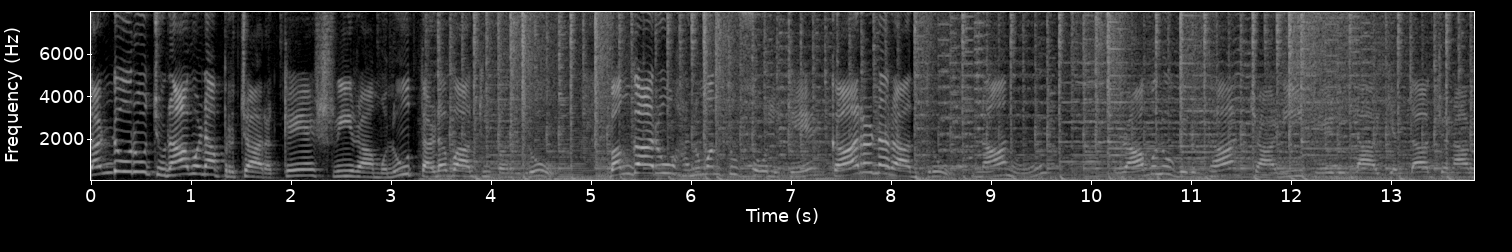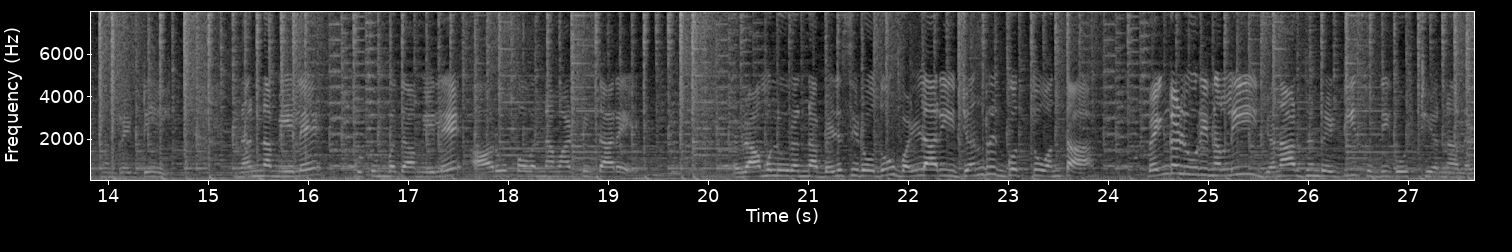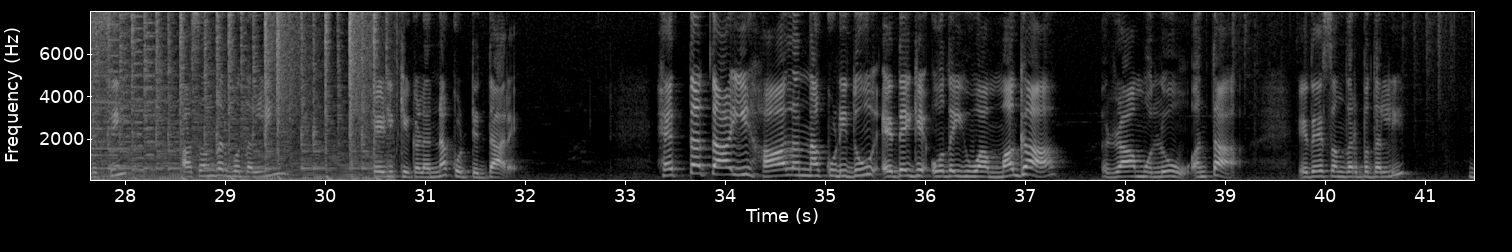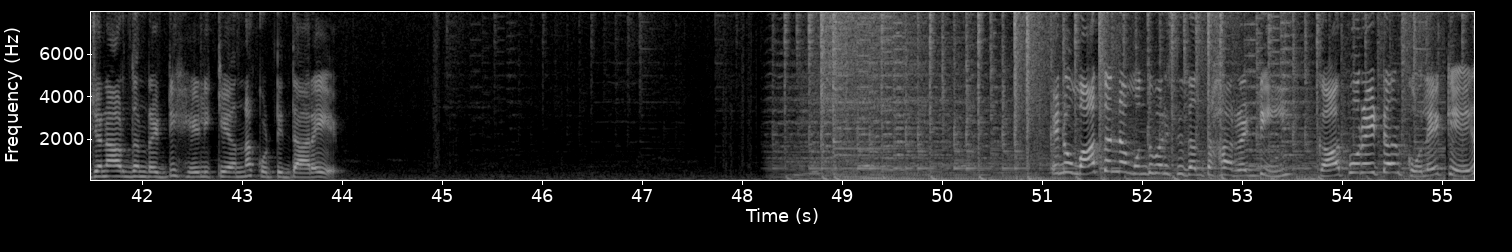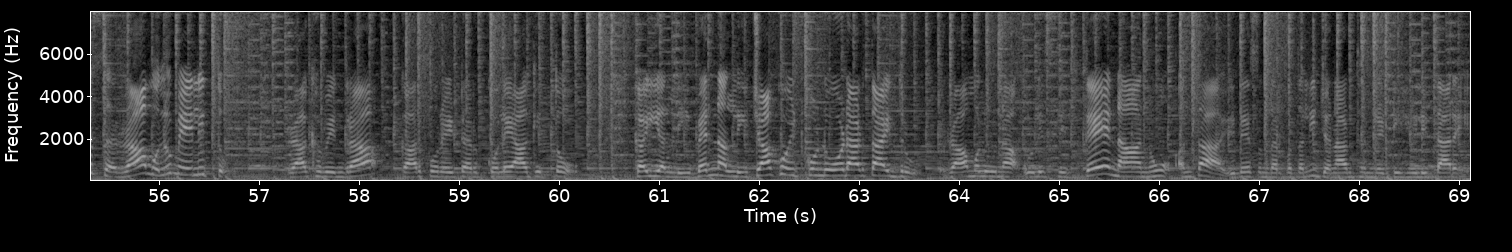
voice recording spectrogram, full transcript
ಸಂಡೂರು ಚುನಾವಣಾ ಪ್ರಚಾರಕ್ಕೆ ಶ್ರೀರಾಮುಲು ತಡವಾಗಿ ಬಂದರು. ಬಂಗಾರು ಹನುಮಂತು ಸೋಲಿಗೆ ಕಾರಣರಾದ್ರು. ನಾನು ರಾಮುಲು ವಿರುದ್ಧ ಚಾಡಿ ಹೇಳಿಲ್ಲ ಎಂದ ಜನಾರ್ದನ್ ರೆಡ್ಡಿ. ನನ್ನ ಮೇಲೆ, ಕುಟುಂಬದ ಮೇಲೆ ಆರೋಪವನ್ನ ಮಾಡ್ತಿದ್ದಾರೆ. ರಾಮುಲೂರನ್ನ ಬೆಳೆಸಿರೋದು ಬಳ್ಳಾರಿ ಜನರಿಗೆ ಗೊತ್ತು ಅಂತ ಬೆಂಗಳೂರಿನಲ್ಲಿ ಜನಾರ್ದನ್ ರೆಡ್ಡಿ ಸುದ್ದಿಗೋಷ್ಠಿಯನ್ನ ನಡೆಸಿ, ಆ ಸಂದರ್ಭದಲ್ಲಿ ಹೇಳಿಕೆಗಳನ್ನ ಕೊಟ್ಟಿದ್ದಾರೆ. ಹೆತ್ತ ತಾಯಿ ಹಾಲನ್ನ ಕುಡಿದು ಎದೆಗೆ ಒದೆಯುವ ಮಗ ರಾಮುಲು ಅಂತ ಇದೇ ಸಂದರ್ಭದಲ್ಲಿ ಜನಾರ್ದನ್ ರೆಡ್ಡಿ ಹೇಳಿಕೆಯನ್ನ ಕೊಟ್ಟಿದ್ದಾರೆ. ಇನ್ನು ಮಾತನ್ನ ಮುಂದುವರಿಸಿದಂತಹ ರೆಡ್ಡಿ ಕಾರ್ಪೊರೇಟರ್ ಕೊಲೆ ಕೇಸ್ ರಾಮುಲು ಮೇಲಿತ್ತು. ರಾಘವೇಂದ್ರ ಕಾರ್ಪೊರೇಟರ್ ಕೊಲೆ ಆಗಿತ್ತು. ಕೈಯಲ್ಲಿ, ಬೆನ್ನಲ್ಲಿ ಚಾಕು ಇಟ್ಕೊಂಡು ಓಡಾಡ್ತಾ ಇದ್ರು. ರಾಮುಲುನ ಉಳಿಸಿದ್ದೇ ನಾನು ಅಂತ ಇದೇ ಸಂದರ್ಭದಲ್ಲಿ ಜನಾರ್ದನ್ ರೆಡ್ಡಿ ಹೇಳಿದ್ದಾರೆ.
